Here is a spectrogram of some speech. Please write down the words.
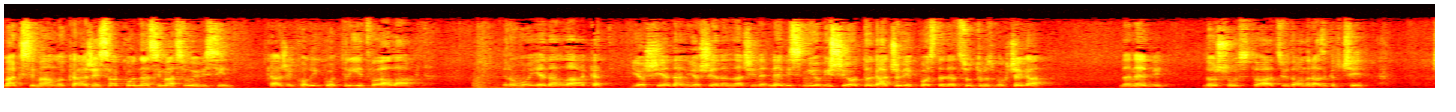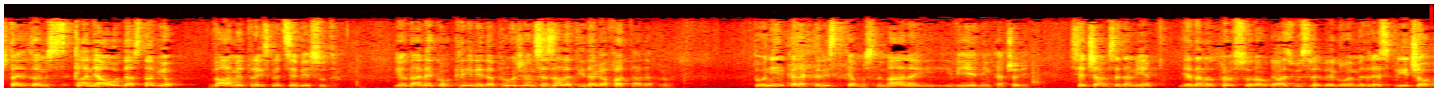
Maksimalno kaže svako od nas ima svoju visinu. Kaže koliko tri tvoja lakta. Jer ovo je jedan lakat, još jedan, još jedan. Znači ne, ne bi smio više od toga čovjek postavljati sutru. Zbog čega? Da ne bi došao u situaciju da on razgrči. Šta je, zamisli, klanja ovdje, a stavio dva metra ispred sebe sutru. I onda neko krene da prođe, on se zaleti da ga fata da prođe. To nije karakteristika muslimana i, i vijednika čovjeka. Sjećam se da mi je jedan od profesora u Gazi Usredbegove medres pričao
